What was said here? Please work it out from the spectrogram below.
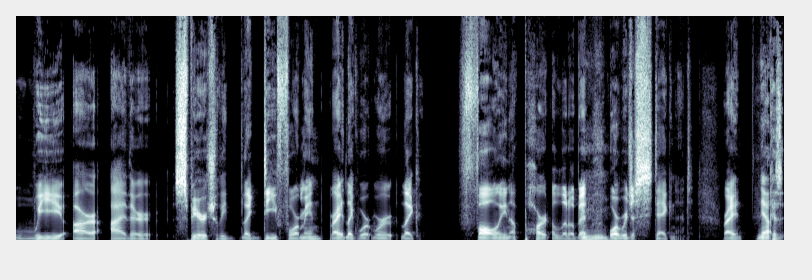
we are either spiritually like deforming, right? Like we're we're like falling apart a little bit, Mhm. or we're just stagnant, right? Yeah. Because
